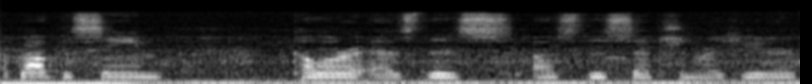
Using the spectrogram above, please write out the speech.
about the same color as this, as this section right here.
